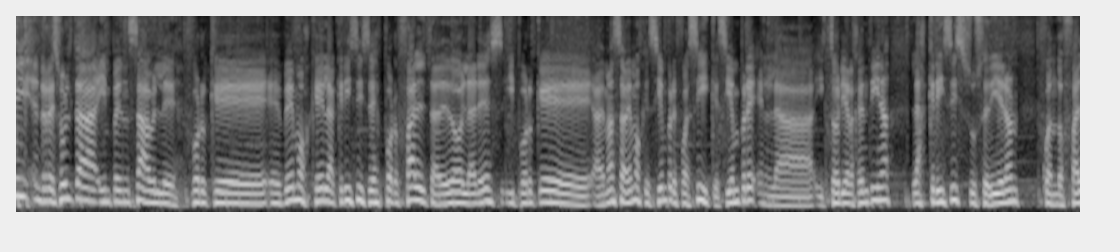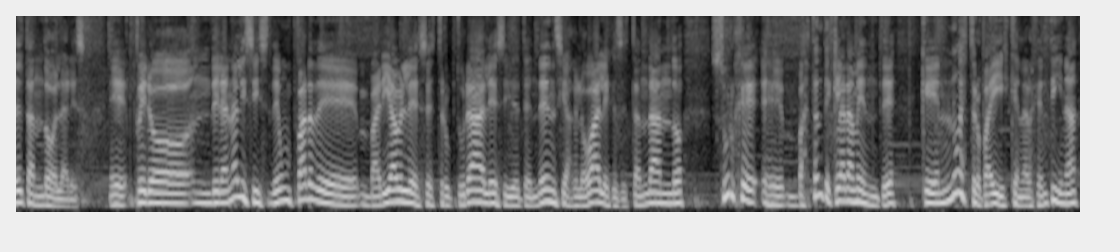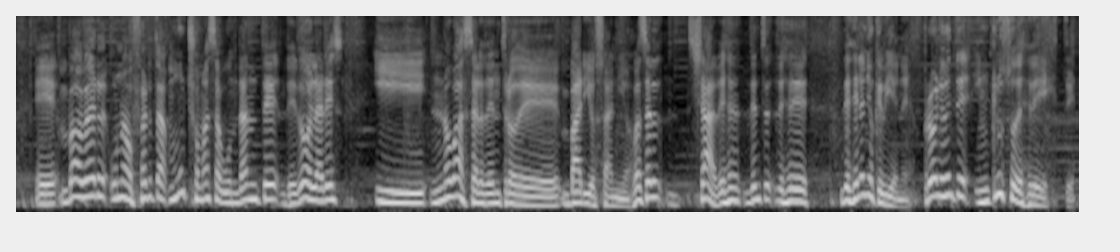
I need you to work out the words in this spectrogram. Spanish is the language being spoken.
Hoy resulta impensable porque eh, vemos que la crisis es por falta de dólares y porque además sabemos que siempre fue así, que siempre en la historia argentina las crisis sucedieron cuando faltan dólares. Eh, pero del análisis de un par de variables estructurales y de tendencias globales que se están dando, surge eh, bastante claramente que en nuestro país, que en la Argentina, eh, va a haber una oferta mucho más abundante de dólares y no va a ser dentro de varios años, va a ser ya desde, el año que viene, probablemente incluso desde este.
